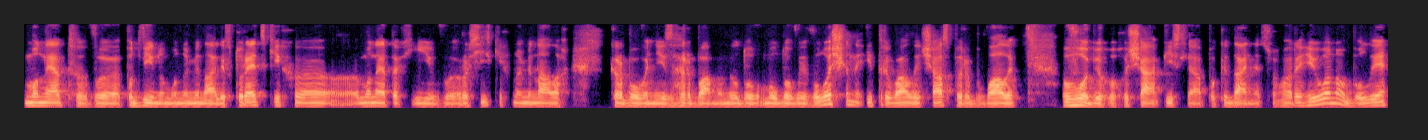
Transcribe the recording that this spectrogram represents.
монет в подвійному номіналі в турецьких е, монетах і в російських номіналах, карбовані з гербами Молдов- Молдови і Волощини, і тривалий час перебували в обігу. Хоча після покидання цього регіону були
